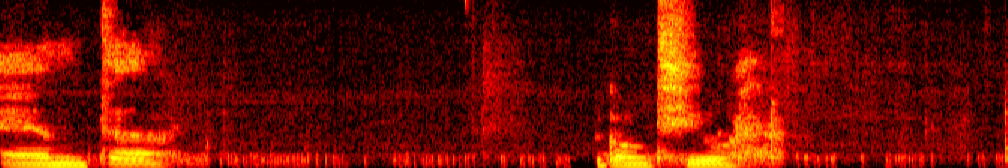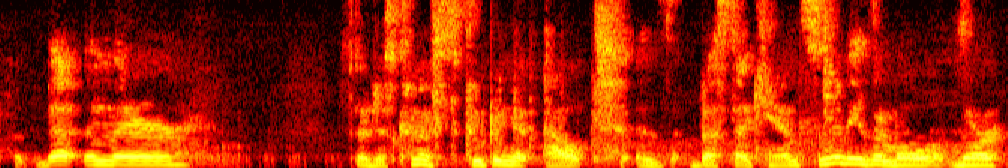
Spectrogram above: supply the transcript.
And uh, we're going to put that in there. So just kind of scooping it out as best I can. Some of these are more, more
